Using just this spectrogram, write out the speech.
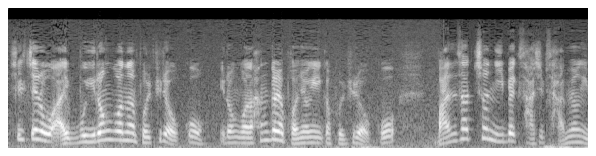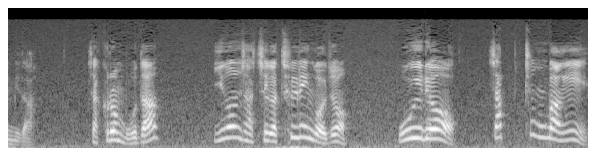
실제로 아이 뭐 이런 거는 볼 필요 없고 이런 거는 한글 번역이니까 볼 필요 없고 14,244명입니다. 자 그럼 뭐다? 인원 자체가 틀린 거죠. 오히려 짭퉁방이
